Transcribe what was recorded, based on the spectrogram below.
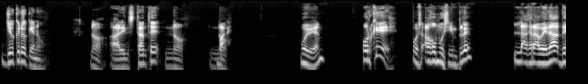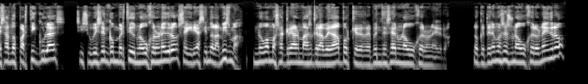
Yo creo que no. No, al instante no. No. Vale. Muy bien. ¿Por qué? Pues algo muy simple. La gravedad de esas dos partículas, si se hubiesen convertido en un agujero negro, seguiría siendo la misma. No vamos a crear más gravedad porque de repente sean un agujero negro. Lo que tenemos es un agujero negro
